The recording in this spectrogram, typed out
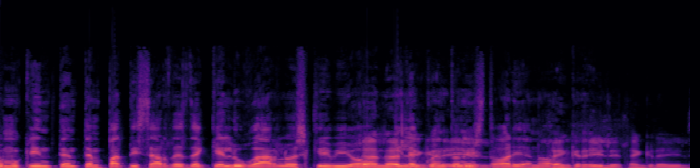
como que intenta empatizar desde qué lugar lo escribió y le cuenta una historia, ¿no? Está increíble, está increíble.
